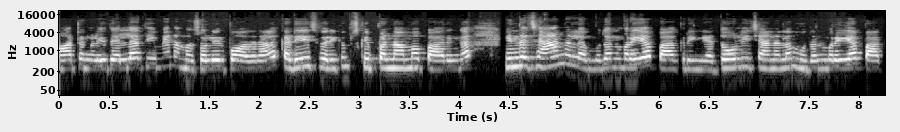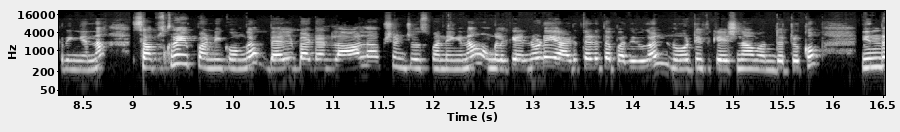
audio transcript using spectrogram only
மாற்றங்கள் இது எல்லாத்தையுமே நம்ம சொல்லியிருப்போம். அதனால கடைசி வரைக்கும் ஸ்கிப் பண்ணாம பாருங்க. இந்த சேனலை முதன்முறையா பாக்குறீங்க தோழி சேனலை முதன்முறையா பாக்குறீங்கன்னா சப்ஸ்கிரைப் பண்ணிக்கோங்க. பெல் பட்டன்ல ஆல் ஆப்ஷன் சூஸ் பண்ணீங்கன்னா உங்களுக்கு என்னுடைய அடுத்தடுத்த பதிவுகள் நோட்டிபிகேஷனா வந்துட்டு இருக்கும் இந்த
